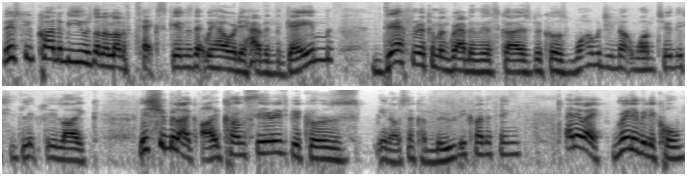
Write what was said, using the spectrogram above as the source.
This could kind of be used on a lot of tech skins that we already have in the game. Definitely recommend grabbing this, guys, because why would you not want to? This is literally like, this should be like Icon series because, you know, it's like a movie kind of thing. Anyway, really, really cool.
